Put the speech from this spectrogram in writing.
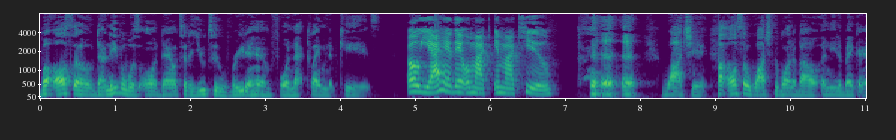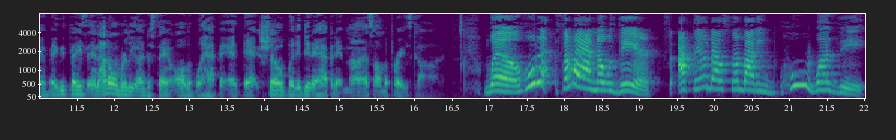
But also, Daniva was on down to the YouTube reading him for not claiming them kids. Oh yeah, I have that on my in my queue. Watch it. I also watched the one about Anita Baker and Babyface, and I don't really understand all of what happened at that show, but it didn't happen at mine, so I'm gonna praise God. Well, who the somebody I know was there. So I found out somebody who was it?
